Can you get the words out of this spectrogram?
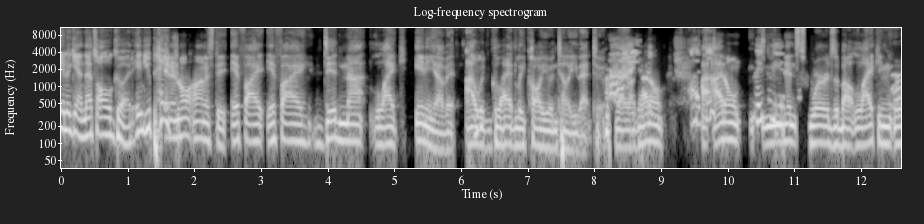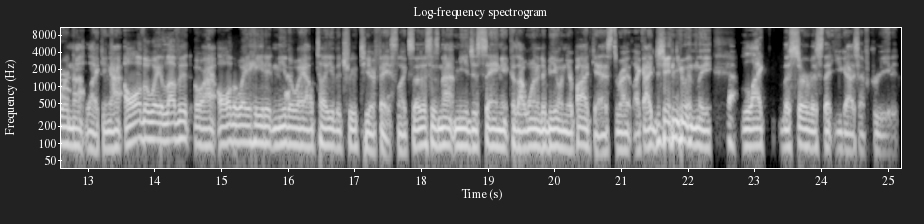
and again that's all good. And you pay and in all honesty if i if i did not like any of it i mm-hmm. would gladly call you and tell you that too right? Like i don't I, I, don't nice mince words about liking or not liking. I all the way love it or i all the way hate it and either way i'll tell you the truth to your face. Like so this is not me just saying it because i wanted to be on your podcast right? Like i genuinely yeah. like the service that you guys have created.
